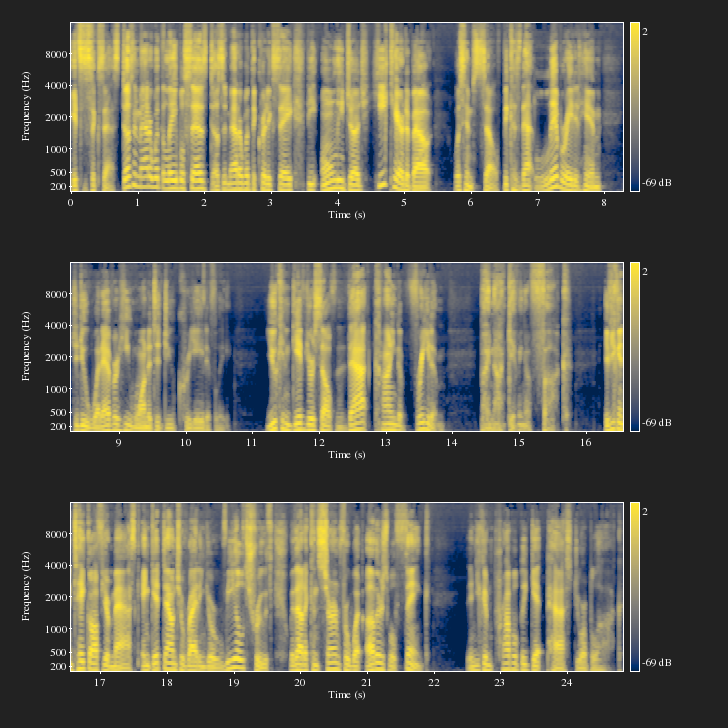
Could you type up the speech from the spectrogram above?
it's a success. Doesn't matter what the label says, doesn't matter what the critics say. The only judge he cared about was himself because that liberated him to do whatever he wanted to do creatively. You can give yourself that kind of freedom by not giving a fuck. If you can take off your mask and get down to writing your real truth without a concern for what others will think, then you can probably get past your block.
